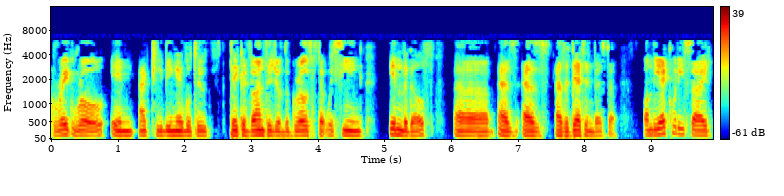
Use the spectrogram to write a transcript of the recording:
great role in actually being able to take advantage of the growth that we're seeing in the Gulf uh, as as as a debt investor. On the equity side,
